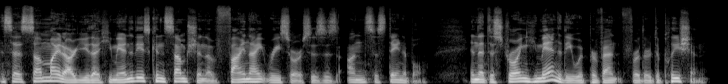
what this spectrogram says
it says some might argue that humanity's consumption of finite resources is unsustainable, and that destroying humanity would prevent further depletion,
